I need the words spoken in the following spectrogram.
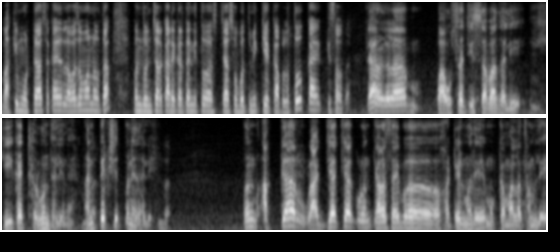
बाकी मोठा असं काय लवाजमा नव्हता पण दोन चार कार्यकर्त्यांनी तो त्यासोबत तुम्ही केक कापला. तो काय किस्सा होता? त्यावेळेला पावसाची सभा झाली ही काही ठरवून झाली नाही. अनपेक्षितपणे झाली. पण अख्ख्या राज्याच्याकडून त्यावेळेस साहेब हॉटेलमध्ये मुक्कामाला थांबले.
